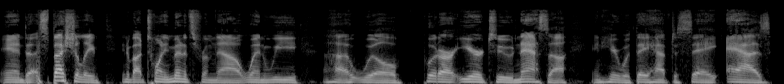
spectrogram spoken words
and uh, especially in about 20 minutes from now when we uh, will put our ear to NASA and hear what they have to say as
